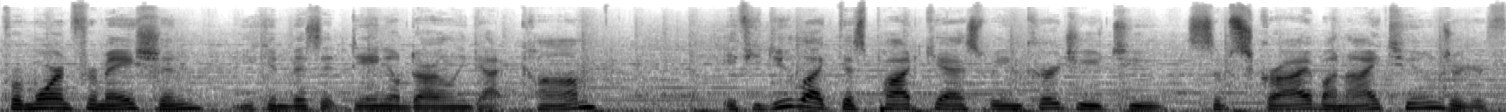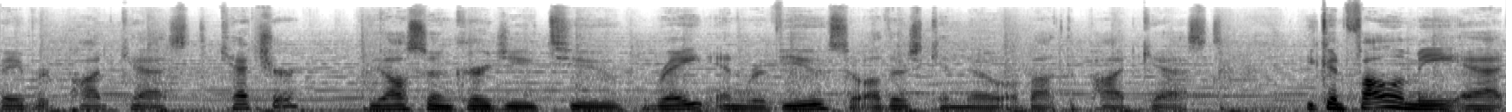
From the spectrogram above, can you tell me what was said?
For more information, you can visit danieldarling.com. If you do like this podcast, we encourage you to subscribe on iTunes or your favorite podcast catcher. We also encourage you to rate and review so others can know about the podcast. You can follow me at,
